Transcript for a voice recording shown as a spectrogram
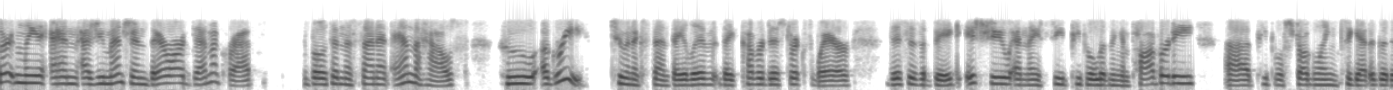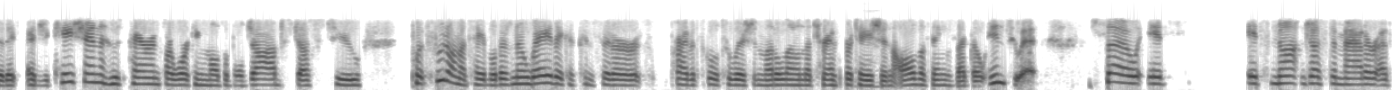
certainly, and as you mentioned, there are Democrats both in the Senate and the House who agree to an extent. They live, they cover districts where this is a big issue, and they see people living in poverty, uh, people struggling to get a good ed- education, whose parents are working multiple jobs just to put food on the table. There's no way they could consider private school tuition, let alone the transportation, all the things that go into it. So it's it's not just a matter of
